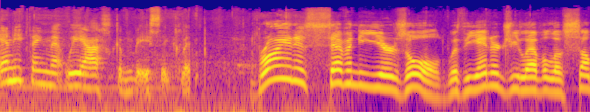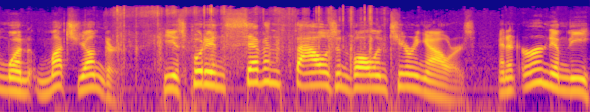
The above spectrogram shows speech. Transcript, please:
anything that we ask him, basically. Brian is 70 years old with the energy level of someone much younger. He has put in 7,000 volunteering hours, and it earned him the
